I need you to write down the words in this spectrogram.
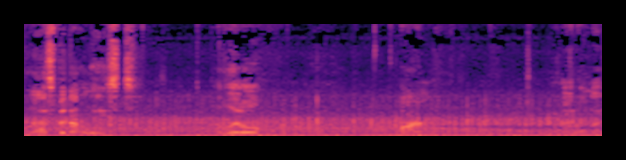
And last but not least, a little arm. I don't know.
